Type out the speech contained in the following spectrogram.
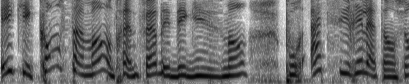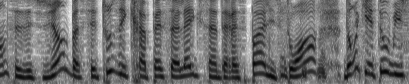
et qui est constamment en train de faire des déguisements pour attirer l'attention de ses étudiants parce que c'est tous des crapets soleil qui s'intéressent pas à l'histoire. Donc, il est obligé,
